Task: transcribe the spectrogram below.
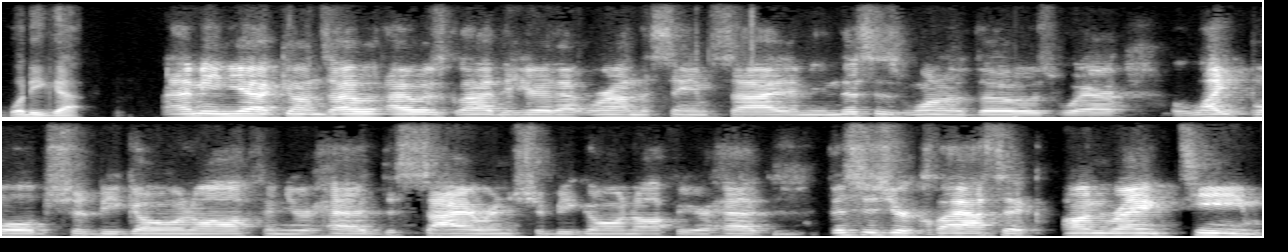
what do you got? I mean, yeah, Guns, I, I was glad to hear that we're on the same side. I mean, this is one of those where a light bulb should be going off in your head, the siren should be going off of your head. This is your classic unranked team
